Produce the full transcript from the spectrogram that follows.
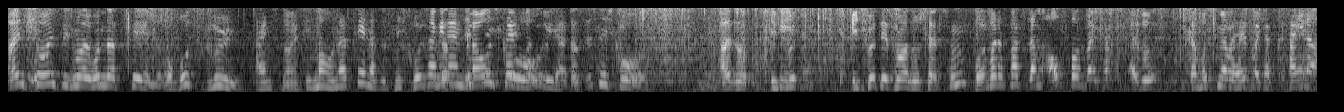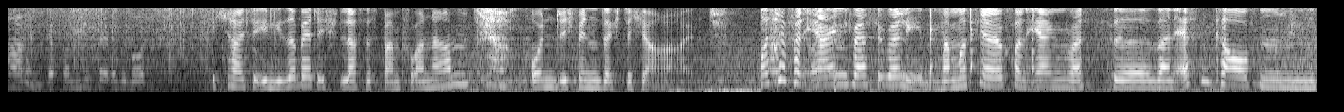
1,90 mal 110. Robust grün. 1,90 mal 110. Das ist nicht größer wie Das dein blaues Feld, was du hier hast. Das ist nicht groß. Also ich würde ich würd jetzt mal so schätzen. Wollen wir das mal zusammen aufbauen? Weil ich habe, also, da musst du mir aber helfen, weil ich habe keine Ahnung. Ich habe noch nie ein Zelt aufgebaut. Ich heiße Elisabeth, ich lasse es beim Vornamen und ich bin 60 Jahre alt. Man muss ja von irgendwas überleben. Man muss ja von irgendwas äh, sein Essen kaufen.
